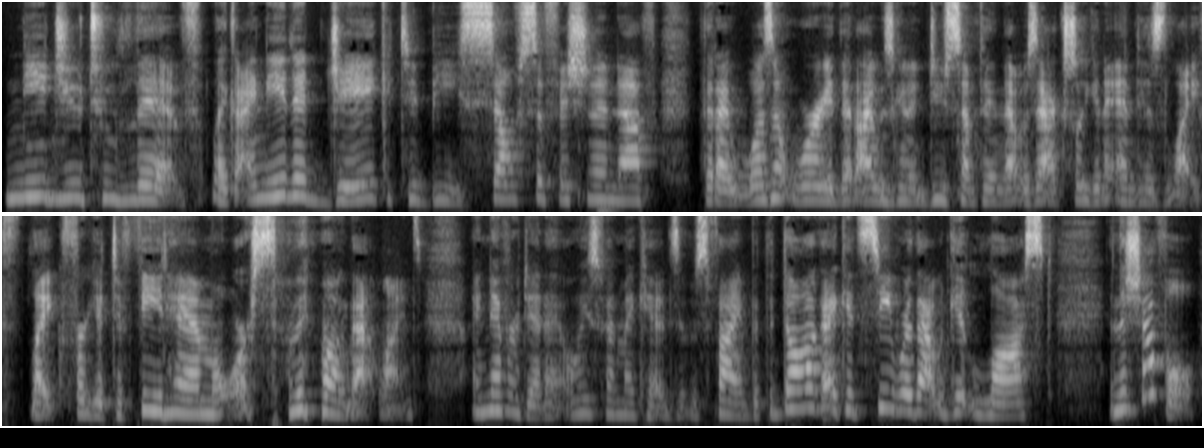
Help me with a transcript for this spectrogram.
need you to live. Like I needed Jake to be self-sufficient enough that I wasn't worried that I was going to do something that was actually going to end his life, like forget to feed him or something along that lines. I never did. I always fed my kids. It was fine. But the dog, I could see where that would get lost in the shuffle.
